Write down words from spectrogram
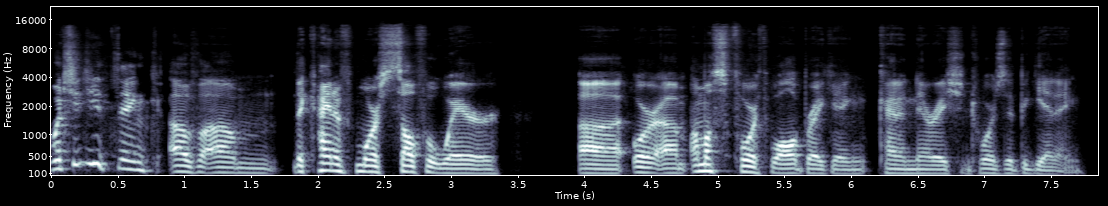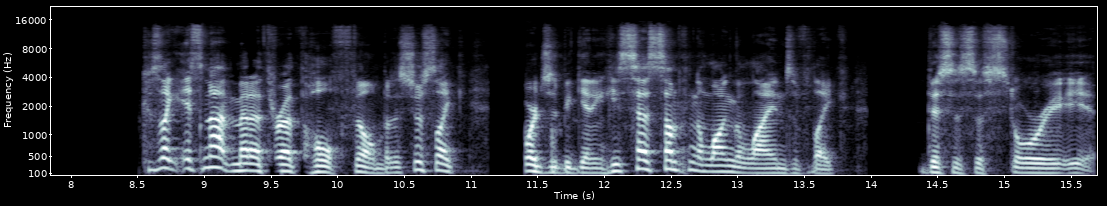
what did you think of um the kind of more self-aware, uh, or um almost fourth wall breaking kind of narration towards the beginning? Because like it's not meta throughout the whole film, but it's just like towards the beginning, he says something along the lines of like, "This is a story."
